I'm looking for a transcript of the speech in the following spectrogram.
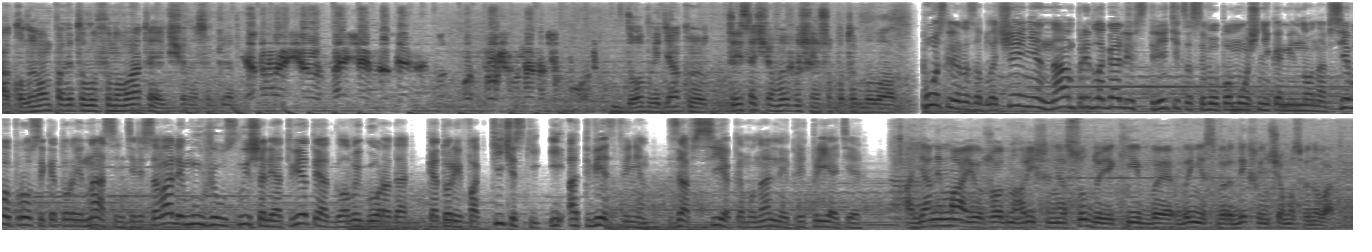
А коли вам перетелефонувати, якщо не секрет? Я думаю, що знаєш, як за те, прошу мене не турбувати. Добре, дякую. Тисяча вибачень, що потурбували. После разоблачения нам предлагали встретиться с его помощниками, но на все вопросы, которые нас интересовали, мы уже услышали ответы от главы города, который фактически и ответственен за все коммунальные предприятия. А я не маю жодного рішення суду, який би виніс вердикт, що він в чомусь винуватий.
